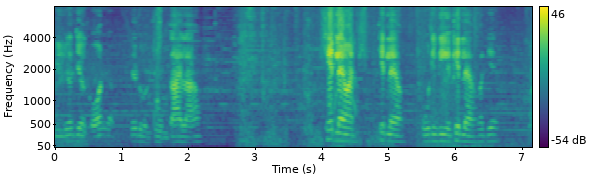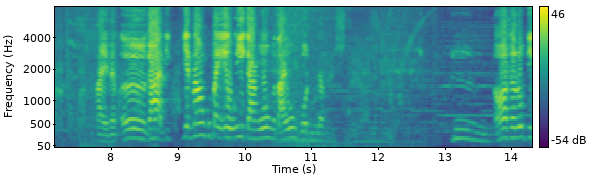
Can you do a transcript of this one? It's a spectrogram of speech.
มีเลือดเยอะก้อนครับจะโดนสูงตายแล้วเคล็ดแล้วมันเคล็ดแล้วกูจริงๆก็เคล็ดแล้วเมื่อกี้ไปแบบเออกะเย็นมากกูไปเอลอีกลางวงก็ตายวงบนครับ อืมอ๋อสรุปดี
